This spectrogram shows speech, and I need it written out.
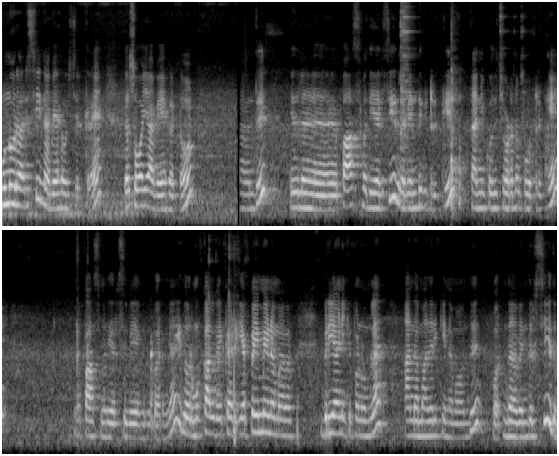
முந்நூறு அரிசி நான் வேக வச்சுருக்கிறேன். இந்த சோயா வேகட்டும். நான் வந்து இதில் பாஸ்மதி அரிசி இதில் வெந்துக்கிட்டு இருக்குது தண்ணி கொதிச்ச உடனே போட்டிருக்கேன். பாஸ்மதி அரிசி வேகுது பாருங்கள் இது ஒரு முக்கால் வேக்காடு. எப்பயுமே நம்ம பிரியாணிக்கு பண்ணுவோம்ல அந்த மாதிரிக்கு நம்ம வந்து இந்த வெந்துருச்சு இது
